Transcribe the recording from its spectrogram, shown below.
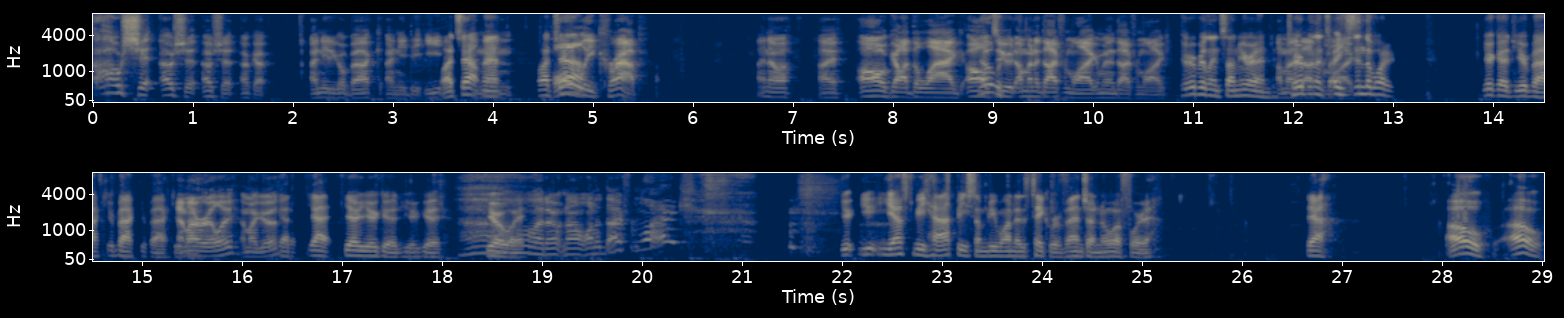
Oh shit! Oh shit! Oh shit! Okay, I need to go back. I need to eat. Watch out, man. then- Watch out. Holy crap! Hi Noah. Hi. Oh god, the lag. Oh No. dude, I'm gonna die from lag. I'm gonna die from lag. Turbulence on your end. I'm gonna die Turbulence. Oh, he's in the water. You're good. You're back. You're back. You're back. You're Am I really? Am I good? Yeah. Yeah. You're good. You're good. Oh, you're away. Oh, I don't not want to die from lag. You, you you have to be happy somebody wanted to take revenge on Noah for you. Yeah. Oh. Oh.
